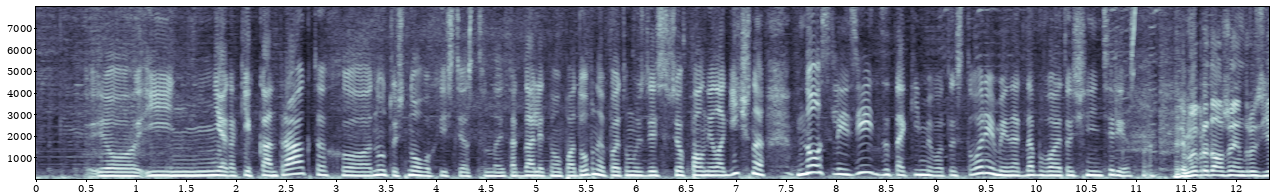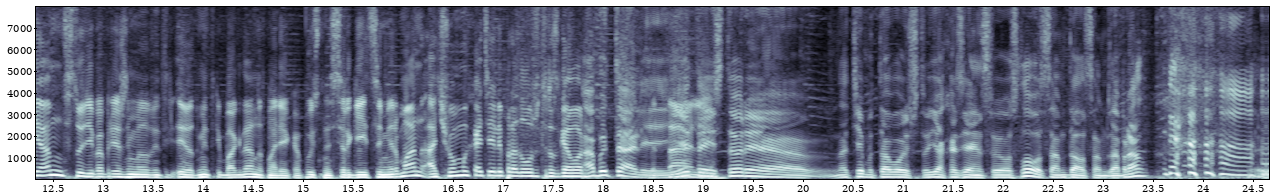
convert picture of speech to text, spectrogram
и ни о каких контрактах, э, ну, то есть новых, естественно, и так далее и тому подобное, поэтому здесь все вполне логично, но следить за такими вот историями иногда бывает очень интересно. И мы продолжаем, друзья. В студии по-прежнему Дмитрий, э, Дмитрий Богданов, Мария Капустина, Сергей Цимерман. О чем мы хотели продолжить разговор? Об Италии. Италии. И это история на тему того, что я хозяин своего слова, сам дал, сам забрал.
